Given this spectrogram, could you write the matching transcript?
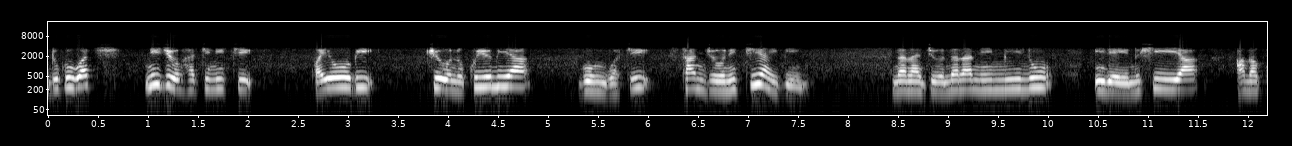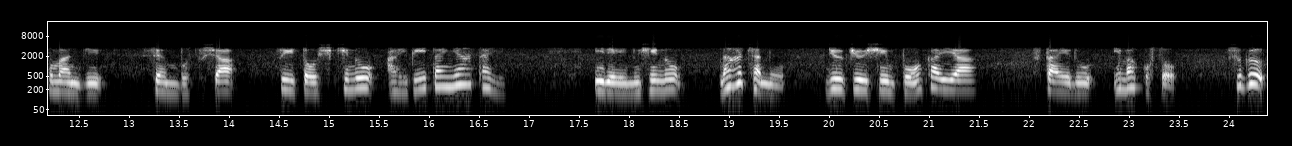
6月28日火曜日、旧のくゆみや、軍月30日やいびん。77人目の慰霊の日や天久万事戦没者追悼式のアイビータンやたい慰霊の日の那覇茶の琉球新報会や伝える今こそすぐ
